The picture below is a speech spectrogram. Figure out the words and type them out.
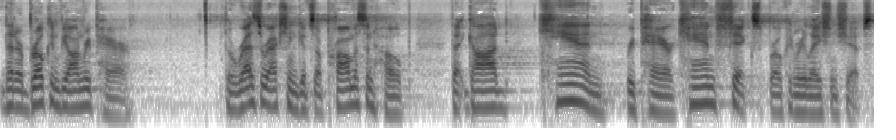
that are broken beyond repair, the resurrection gives a promise and hope that God can repair, can fix broken relationships.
